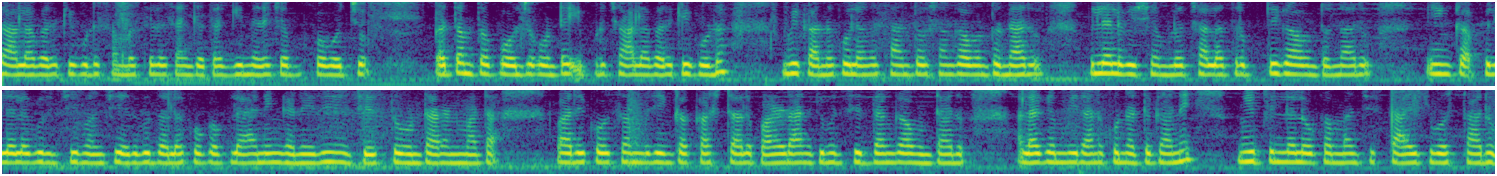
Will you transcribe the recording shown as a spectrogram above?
చాలా వరకు కూడా సమస్యల సంఖ్య తగ్గిందని చెప్పుకోవచ్చు. గతంతో పోల్చుకుంటే ఇప్పుడు చాలా వరకు కూడా మీకు అనుకూలంగా సంతోషంగా ఉంటున్నారు. పిల్లల విషయంలో చాలా తృప్తిగా ఉంటున్నారు. ఇంకా పిల్లల గురించి మంచి ఎదుగుదలకు ఒక ప్లానింగ్ అనేది చేస్తూ ఉంటారనమాట వారి కోసం మీరు ఇంకా కష్టాలు పడడానికి మీరు సిద్ధంగా ఉంటారు. అలాగే మీరు అనుకున్నట్టుగానే మీ పిల్లలు ఒక మంచి స్థాయికి వస్తారు.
